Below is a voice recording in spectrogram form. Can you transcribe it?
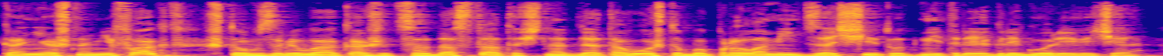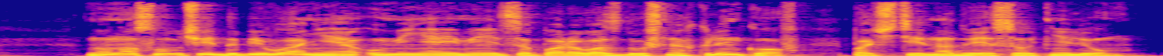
Конечно, не факт, что взрыва окажется достаточно для того, чтобы проломить защиту Дмитрия Григорьевича, но на случай добивания у меня имеется пара воздушных клинков, почти на две сотни люм.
